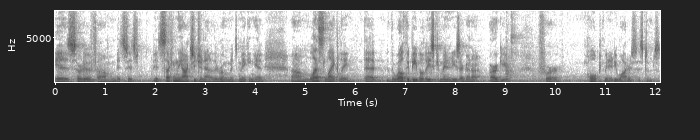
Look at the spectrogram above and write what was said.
is sort of, um, it's, it's, it's sucking the oxygen out of the room. It's making it um, less likely that the wealthy people of these communities are going to argue for whole community water systems.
